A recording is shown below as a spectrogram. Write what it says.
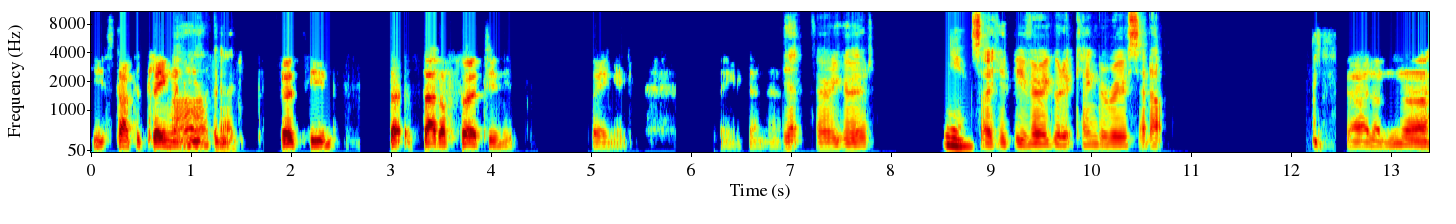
he started playing when Ah, he's okay. thirteen. Start start of thirteen, he's playing ag- playing again. yeah. Yeah, very good. Yeah. So he'd be very good at kangaroo setup. I don't know.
